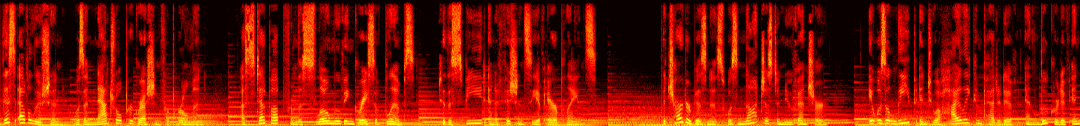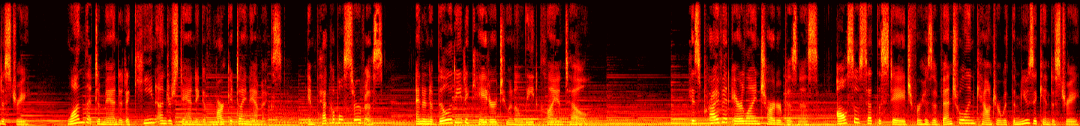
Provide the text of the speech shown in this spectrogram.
This evolution was a natural progression for Pearlman, a step up from the slow moving grace of blimps to the speed and efficiency of airplanes. The charter business was not just a new venture, it was a leap into a highly competitive and lucrative industry one that demanded a keen understanding of market dynamics, impeccable service, and an ability to cater to an elite clientele. His private airline charter business also set the stage for his eventual encounter with the music industry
